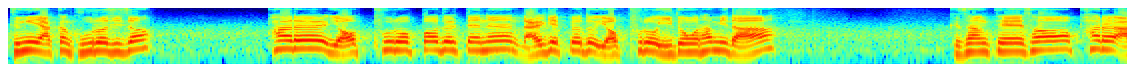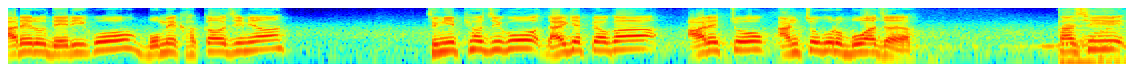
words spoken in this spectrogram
등이 약간 구부러지죠? 팔을 옆으로 뻗을 때는 날개뼈도 옆으로 이동을 합니다. 그 상태에서 팔을 아래로 내리고 몸에 가까워지면 등이 펴지고 날개뼈가 아래쪽 안쪽으로 모아져요. 다시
